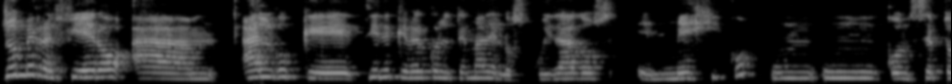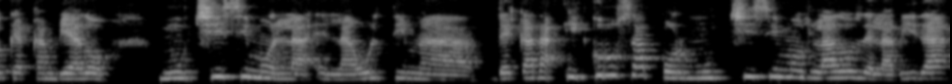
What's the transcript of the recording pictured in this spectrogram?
yo me refiero a um, algo que tiene que ver con el tema de los cuidados en México, un, concepto que ha cambiado muchísimo en la, en la última década y cruza por muchísimos lados de la vida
